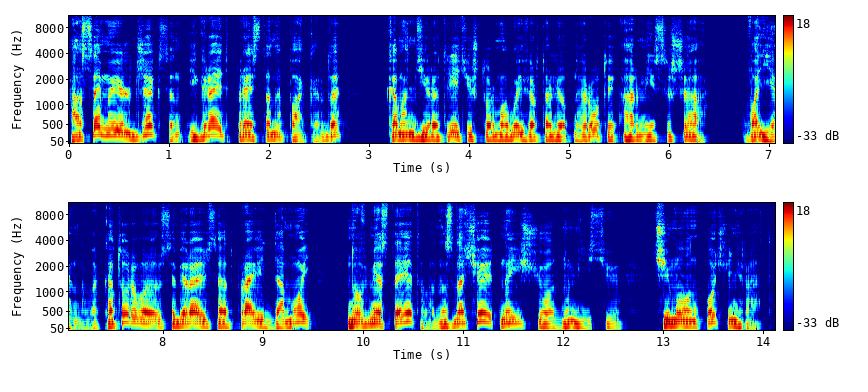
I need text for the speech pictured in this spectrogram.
А Сэмюэль Джексон играет Престона Паккарда, командира третьей штурмовой вертолетной роты армии США, военного, которого собираются отправить домой, но вместо этого назначают на еще одну миссию, чему он очень рад.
